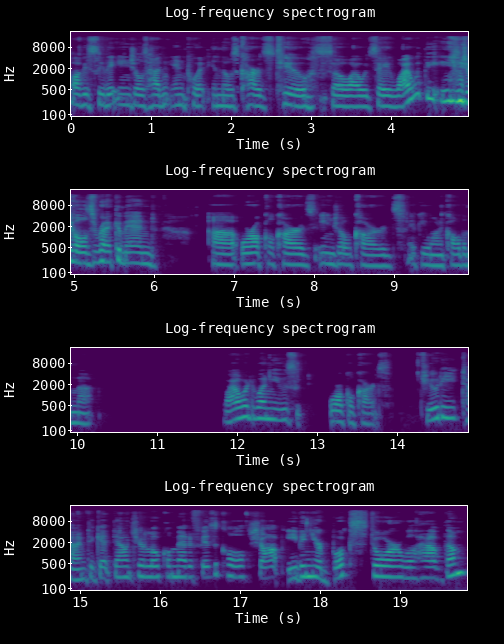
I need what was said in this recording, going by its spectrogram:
Obviously, the angels had an input in those cards too. So I would say, why would the angels recommend uh, oracle cards, angel cards, if you want to call them that? Why would one use oracle cards? Judy, time to get down to your local metaphysical shop. Even your bookstore will have them.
